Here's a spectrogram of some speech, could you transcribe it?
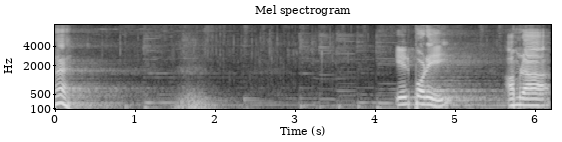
হ্যাঁ? এরপরেই আমরা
